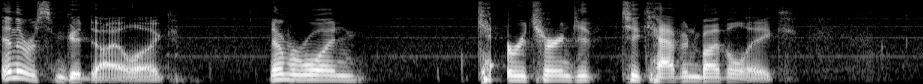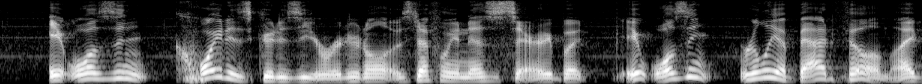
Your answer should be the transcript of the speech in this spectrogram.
and there was some good dialogue. Number one, Ca- Return to, to Cabin by the Lake. It wasn't quite as good as the original. It was definitely necessary, but it wasn't really a bad film. I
